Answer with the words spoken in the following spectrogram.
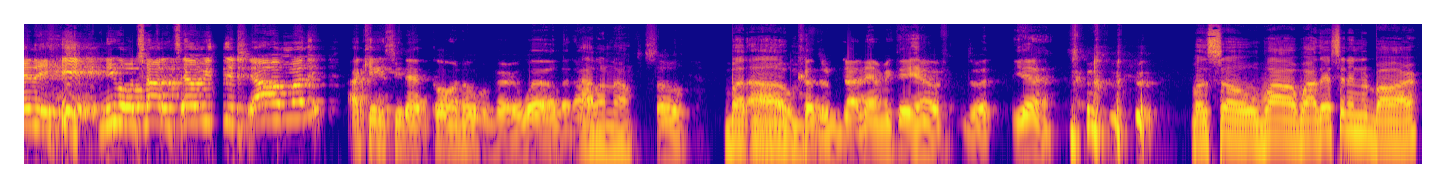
and it hit. And you gonna try to tell me this y'all money? I can't see that going over very well at all. I don't know. So, but um, because of the dynamic they have, but yeah. but so while while they're sitting in the bar,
